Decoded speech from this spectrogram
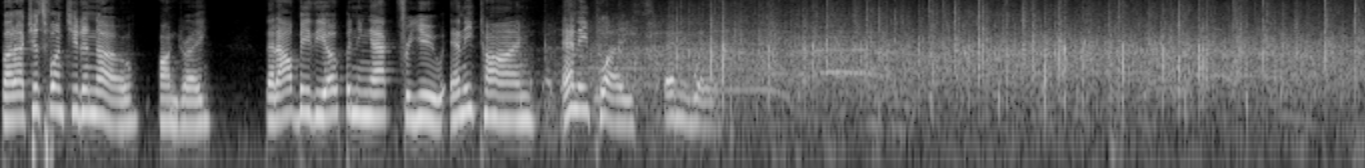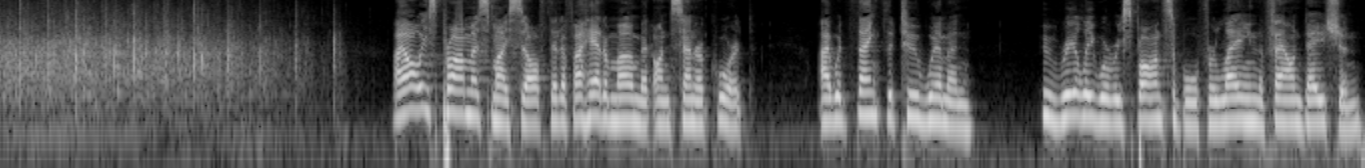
but I just want you to know, Andre, that I'll be the opening act for you anytime, any place, anywhere. I always promised myself that if I had a moment on center court, I would thank the two women who really were responsible for laying the foundation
